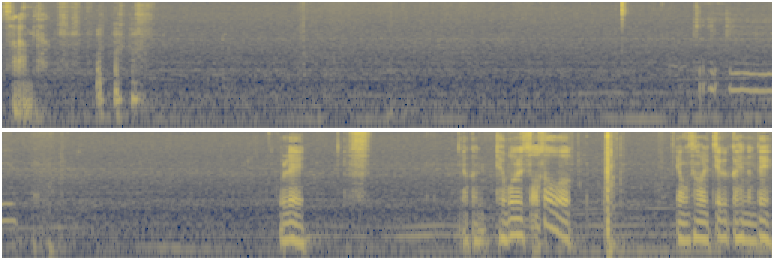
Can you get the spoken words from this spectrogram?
사랑합니다. 원래 약간 대본을 써서 영상을 찍을까 했는데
